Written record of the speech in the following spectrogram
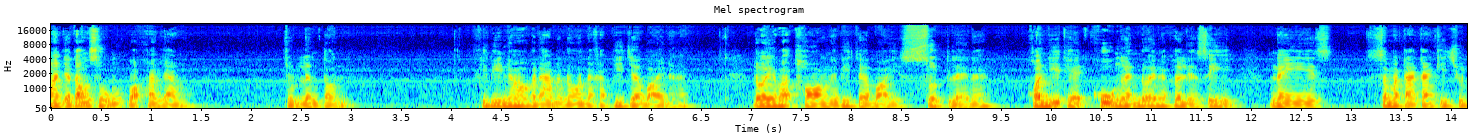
มันจะต้องสูงกว่าความยาว จุดเริ่มต้น พี่ๆน้องกระดาษมาโน้นนะครับ พี่เจอบ่อยนะครับ โดยเฉพาะทองเนี่ยพี่เจอบ่อยสุดเลยนะ คนที่เทรดคู่เงินด้วยนะเคอร์เรนซีในสมการการคิดชุด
